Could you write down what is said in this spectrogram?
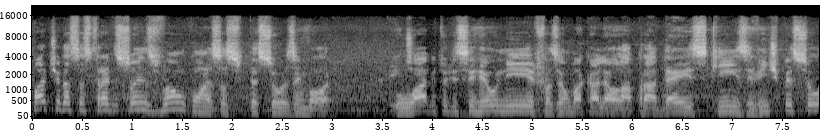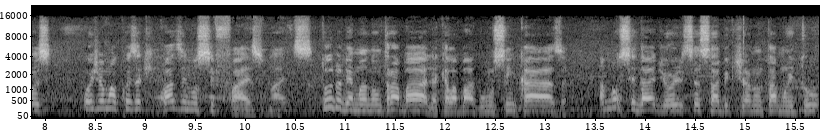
parte dessas tradições vão com essas pessoas embora. O hábito de se reunir, fazer um bacalhau lá para 10, 15, 20 pessoas, hoje é uma coisa que quase não se faz mais. Tudo demanda um trabalho, aquela bagunça em casa. A mocidade hoje, você sabe que já não está muito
